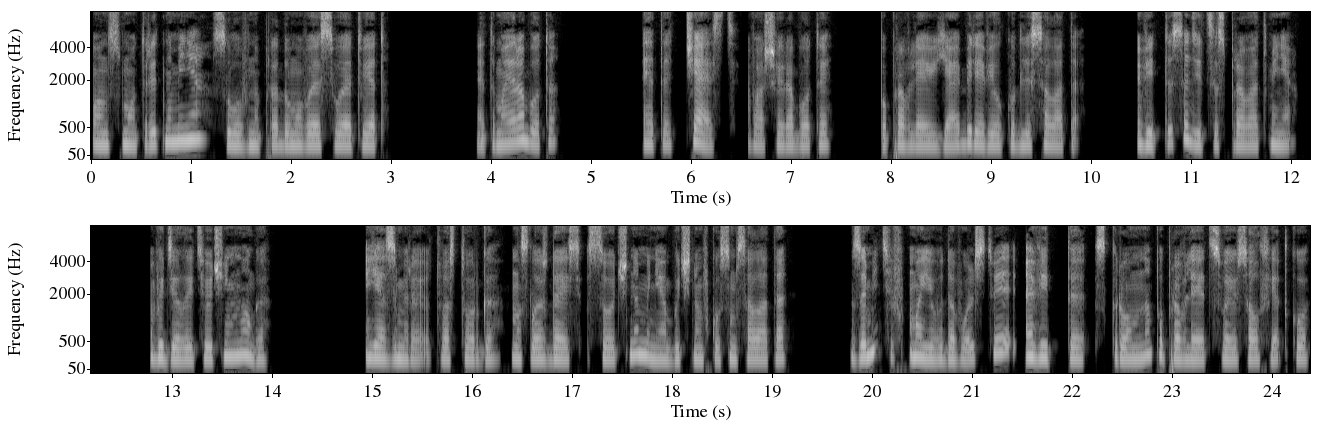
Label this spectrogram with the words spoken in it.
Он смотрит на меня, словно продумывая свой ответ. «Это моя работа». «Это часть вашей работы», Поправляю я, беря вилку для салата. Витта садится справа от меня. Вы делаете очень много. Я замираю от восторга, наслаждаясь сочным и необычным вкусом салата. Заметив мое удовольствие, Витте скромно поправляет свою салфетку.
